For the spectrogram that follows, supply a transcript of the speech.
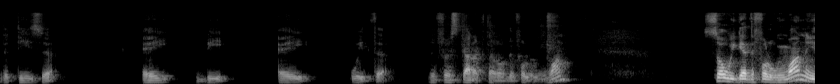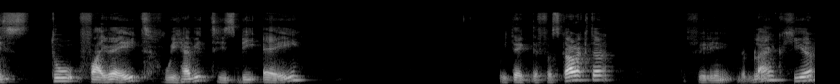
that is uh, ABA with the first character of the following one. So we get the following one is 258, we have it, is BA. We take the first character, fill in the blank here,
